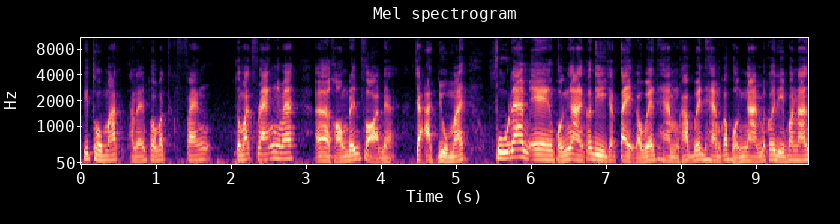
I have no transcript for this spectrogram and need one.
พี่โทมัสอะไรโทมัสแฟรงโทมัสแฟรงใช่ไหมเออของเบรนท์ฟอร์ดเนี่ยจะอัดอยู่ไหมฟูลแลมเองผลงานก็ดีจะเตะกับเวสต์แฮมครับเวสต์แฮมก็ผลงานไม่ค่อยดีเพราะนั้น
